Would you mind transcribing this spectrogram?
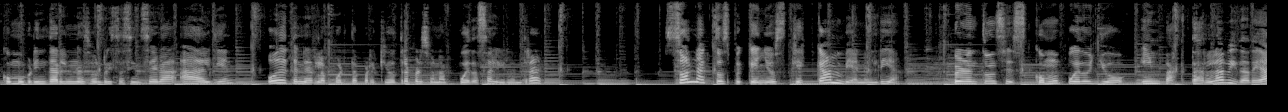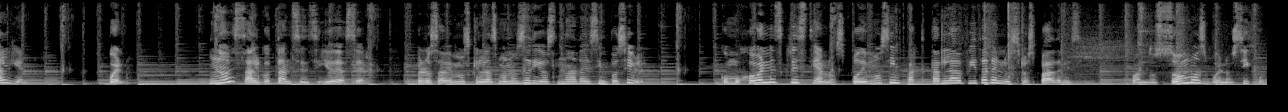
como brindarle una sonrisa sincera a alguien o detener la puerta para que otra persona pueda salir o entrar. Son actos pequeños que cambian el día, pero entonces, ¿cómo puedo yo impactar la vida de alguien? Bueno, no es algo tan sencillo de hacer, pero sabemos que en las manos de Dios nada es imposible. Como jóvenes cristianos podemos impactar la vida de nuestros padres cuando somos buenos hijos,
